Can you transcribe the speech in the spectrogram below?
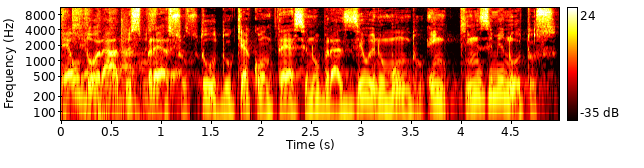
É o Dourado Expresso. Tudo o que acontece no Brasil e no mundo em 15 minutos.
